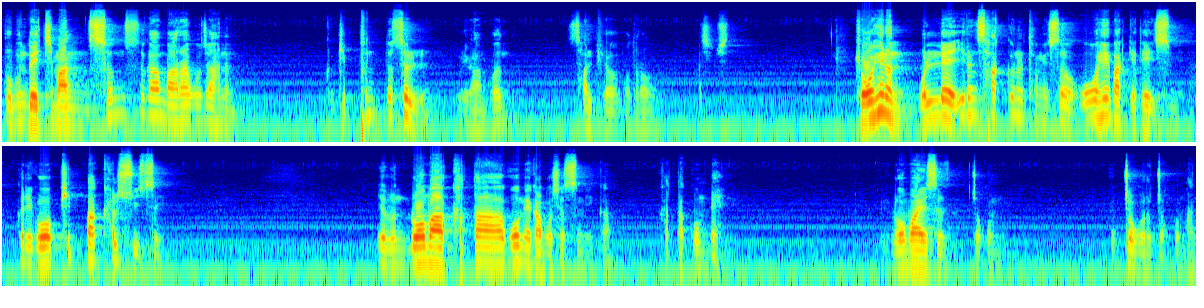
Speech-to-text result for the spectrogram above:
부분도 있지만 성서가 말하고자 하는 그 깊은 뜻을 우리가 한번 살펴보도록 하십시다. 교회는 원래 이런 사건을 통해서 오해받게 되어 있습니다. 그리고 핍박할 수 있어요. 여러분 로마 카타고메 가보셨습니까? 카타콤베 로마에서 조금 북쪽으로 조금 한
